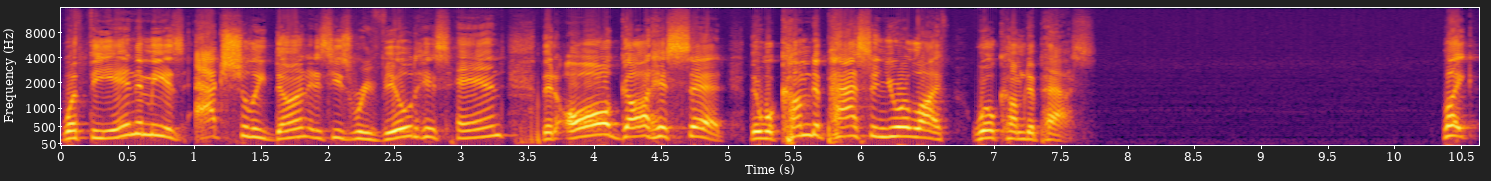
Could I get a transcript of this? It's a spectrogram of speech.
what the enemy has actually done is he's revealed his hand that all God has said that will come to pass in your life will come to pass. Like,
